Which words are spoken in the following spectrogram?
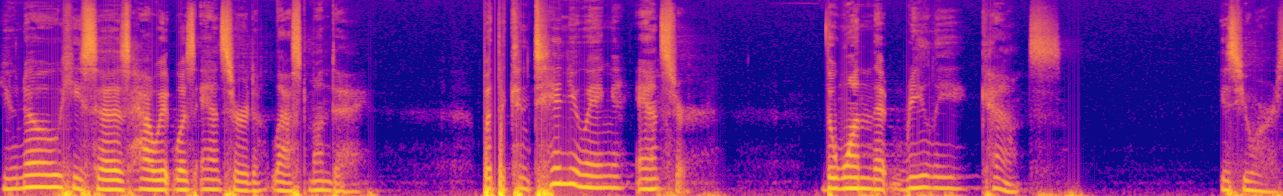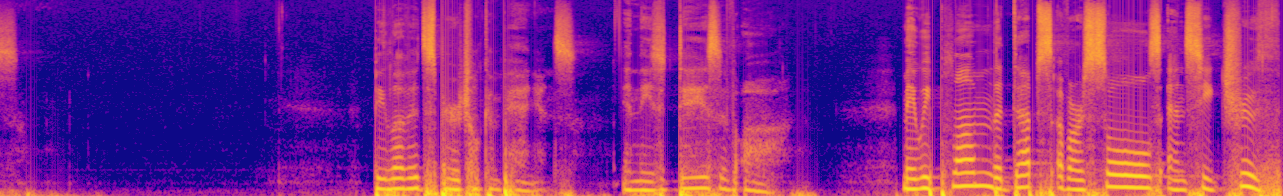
You know, he says, how it was answered last Monday. But the continuing answer, the one that really counts, is yours. Beloved spiritual companions, in these days of awe, May we plumb the depths of our souls and seek truth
